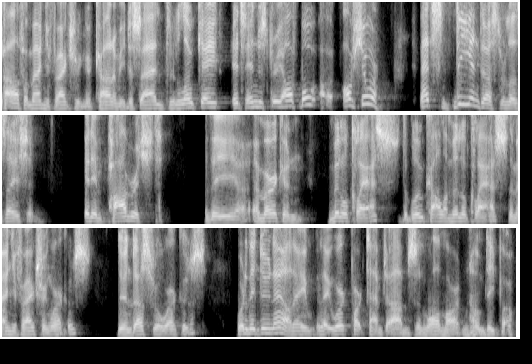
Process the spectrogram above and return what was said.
powerful manufacturing economy decide to locate its industry off bo- uh, offshore? That's deindustrialization. It impoverished the uh, American middle class, the blue collar middle class, the manufacturing workers, the industrial workers. What do they do now? They they work part time jobs in Walmart and Home Depot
